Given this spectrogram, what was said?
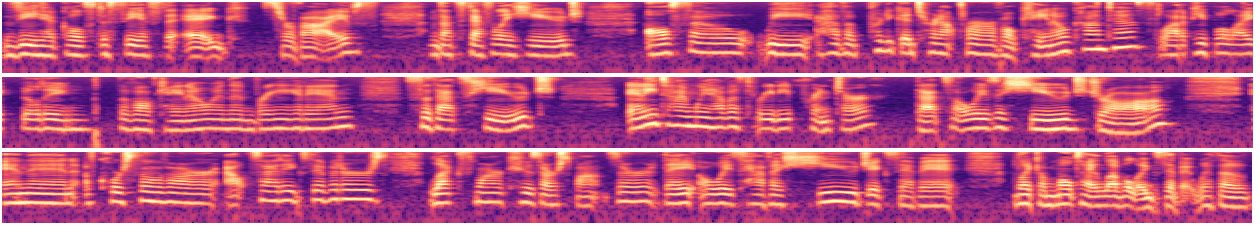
vehicles to see if the egg survives. That's definitely huge. Also, we have a pretty good turnout for our volcano contest. A lot of people like building the volcano and then bringing it in. So that's huge. Anytime we have a 3D printer, that's always a huge draw. And then, of course, some of our outside exhibitors, Lexmark, who's our sponsor, they always have a huge exhibit, like a multi level exhibit with a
